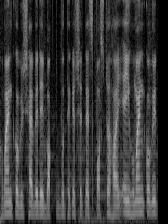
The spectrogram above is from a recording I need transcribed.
হুমায়ুন কবির সাহেবের এই বক্তব্য থেকে সেটা স্পষ্ট হয়। এই হুমায়ুন কবির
